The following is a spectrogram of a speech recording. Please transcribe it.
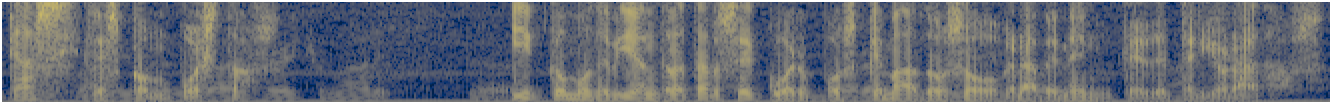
casi descompuestos. Y cómo debían tratarse cuerpos quemados o gravemente deteriorados.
